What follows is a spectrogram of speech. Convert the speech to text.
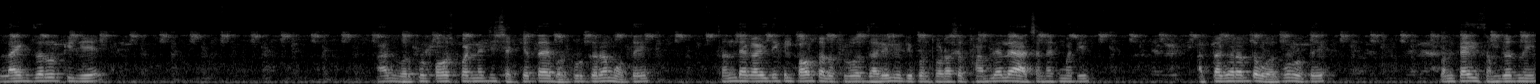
लाइक ज़रूर कीजिए। आज भरपूर पाऊस पडण्याची शक्यता आहे भरपूर गरम होते संध्याकाळी देखील पावसाला सुरुवात झालेली होती पण थोडासा थांबलेला आहे अचानकमध्ये. आत्ता गरम तर भरपूर होते पण काही समजत नाही.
